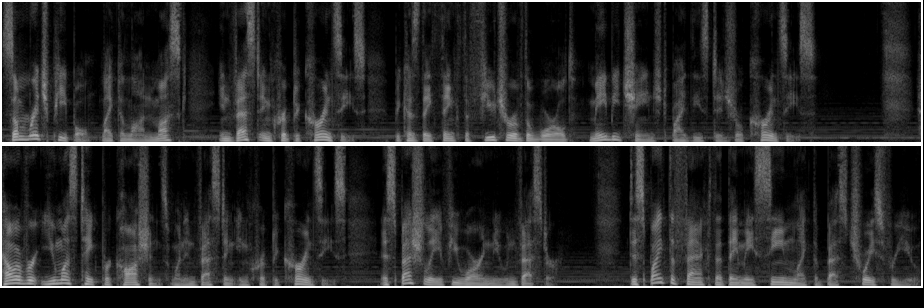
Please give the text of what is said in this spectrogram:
Some rich people, like Elon Musk, invest in cryptocurrencies because they think the future of the world may be changed by these digital currencies. However, you must take precautions when investing in cryptocurrencies, especially if you are a new investor. Despite the fact that they may seem like the best choice for you,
